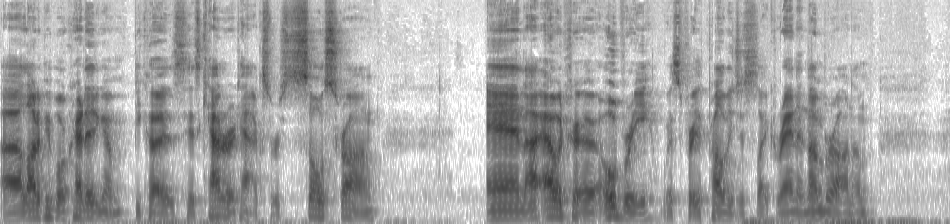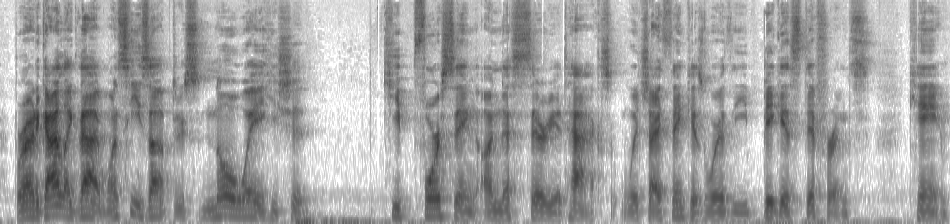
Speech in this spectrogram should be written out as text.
uh, a lot of people are crediting him because his counterattacks were so strong. And I, I would, uh, Obree was pretty, probably just like ran a number on him. But right, a guy like that, once he's up, there's no way he should keep forcing unnecessary attacks, which I think is where the biggest difference came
